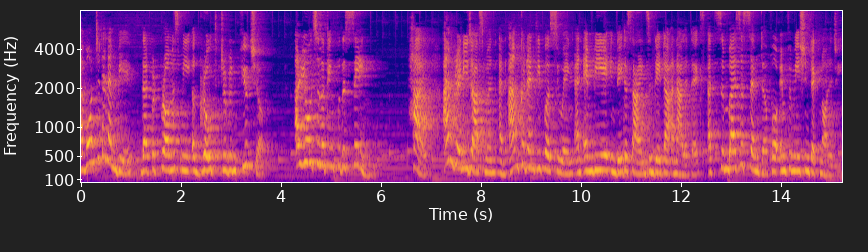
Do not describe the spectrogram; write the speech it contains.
I wanted an MBA that would promise me a growth driven future. Are you also looking for the same? Hi, I'm Rennie Jasmine and I'm currently pursuing an MBA in Data Science and Data Analytics at Symbiosis Center for Information Technology.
